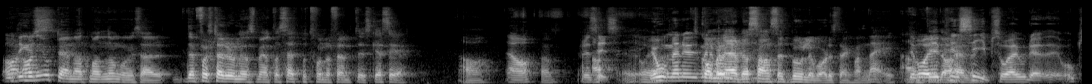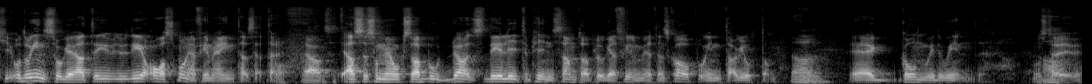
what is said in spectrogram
Har, är har ni gjort den att man någon gång så här, den första rullen som jag inte har sett på 250 ska jag se? Ja. Ja, Ja. precis. Ja, och Jo, jag- men, men kommer det den jävla Sunset Boulevard och så tänker man nej. Det var i princip så jag gjorde. Och, och då insåg jag att det, är- det är asmånga filmer jag inte har sett där. heller. Ja. Alltså som jag också borde. Det är lite pinsamt att ha pluggat filmvetenskap och inte ha glott dem. Ja. Eh, Gone with the Wind. Måste Ja. jag, ju,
